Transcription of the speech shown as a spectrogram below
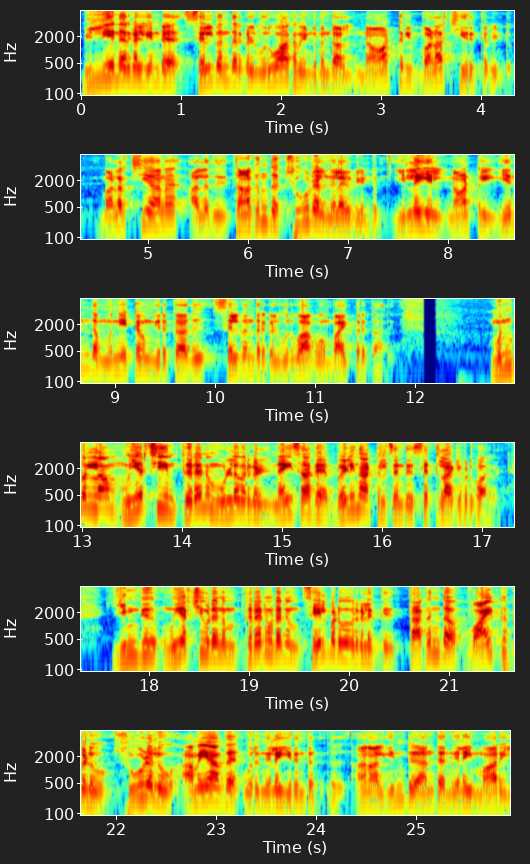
பில்லியனர்கள் என்ற செல்வந்தர்கள் உருவாக வேண்டுமென்றால் நாட்டில் வளர்ச்சி இருக்க வேண்டும். வளர்ச்சியான அல்லது தகுந்த சூழல் நிலவ வேண்டும். இல்லையில் நாட்டில் எந்த முன்னேற்றமும் இருக்காது செல்வந்தர்கள் உருவாகவும் வாய்ப்பு இருக்காது. முன்பெல்லாம் முயற்சியும் திறனும் உள்ளவர்கள் நைஸாக வெளிநாட்டில் சென்று செட்டிலாகி விடுவார்கள். இங்கு முயற்சியுடனும் திறனுடனும் செயல்படுபவர்களுக்கு தகுந்த வாய்ப்புகளோ சூழலோ அமையாத ஒரு நிலை இருந்தது. ஆனால் இன்று அந்த நிலை மாறி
